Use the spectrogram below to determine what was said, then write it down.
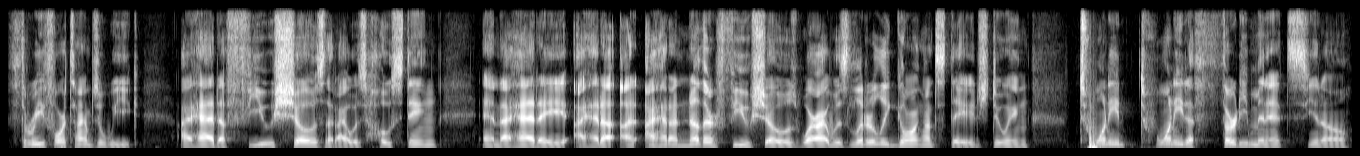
three four times a week. I had a few shows that I was hosting and I had a I had a, a I had another few shows where I was literally going on stage doing 20 20 to 30 minutes, you know,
